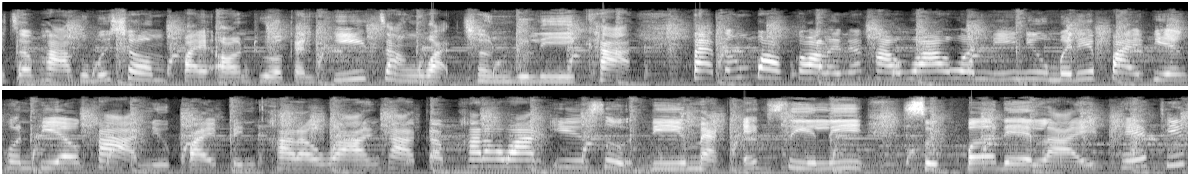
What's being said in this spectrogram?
นิวจะพาคุณผู้ชมไปออนทัวร์กันที่จังหวัดชนบุรีค่ะ แต่ต้องบอกก่อนเลยนะคะว่าวันนี้นิวไม่ได้ไปเพียงคนเดียวค่ะ นิวไปเป็นคาราวานค่ะ กับคาราวานอีสุดีแม็กเอ็กซ์ซีรีส์ซูเปอร์เดย์ไลท์เพจทิป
